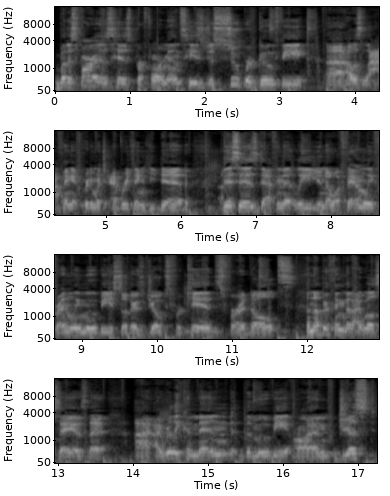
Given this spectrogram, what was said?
But as far as his performance, he's just super goofy. Uh, I was laughing at pretty much everything he did. This is definitely, you know, a family friendly movie, so there's jokes for kids, for adults. Another thing that I will say is that I, I really commend the movie on just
